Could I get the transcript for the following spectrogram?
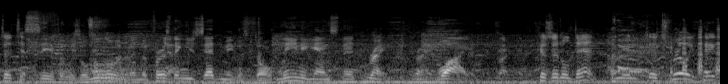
To- to, to- see if it was aluminum. aluminum. And the first Yeah. thing you said to me was, "Don't lean against it." Right. Right. Why? Because it'll dent. I mean, it's really pa-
